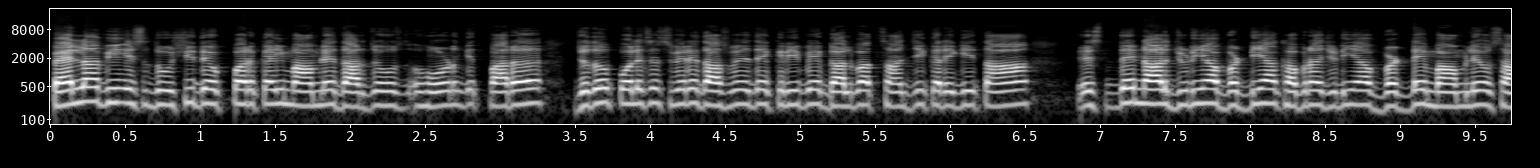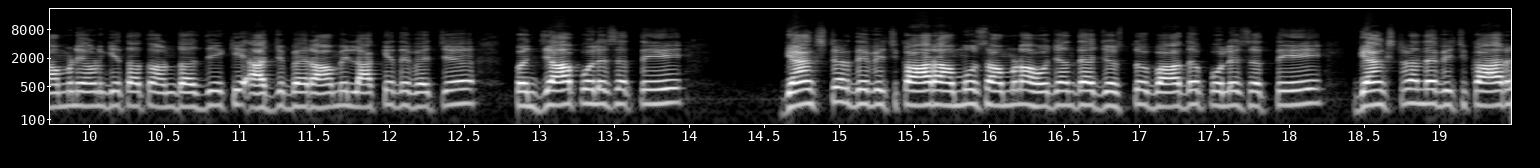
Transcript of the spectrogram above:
ਪਹਿਲਾਂ ਵੀ ਇਸ ਦੋਸ਼ੀ ਦੇ ਉੱਪਰ ਕਈ ਮਾਮਲੇ ਦਰਜ ਹੋ- ਹੋਣਗੇ, ਪਰ ਜਦੋਂ ਪੁਲਿਸ ਸਵੇਰੇ 10 ਵਜੇ ਦੇ ਕਰੀਬ ਇਹ ਗੱਲਬਾਤ ਸਾਂਝੀ ਕਰੇਗੀ ਤਾਂ ਇਸ ਦੇ ਨਾਲ ਜੁੜੀਆਂ ਵੱਡੀਆਂ ਖਬਰਾਂ, ਜਿਹੜੀਆਂ ਵੱਡੇ ਮਾਮਲੇ ਉਹ ਸਾਹਮਣੇ ਆਉਣਗੇ, ਤਾਂ ਤੁਹਾਨੂੰ ਦੱਸ ਦਈਏ ਕਿ ਅੱਜ ਬਹਿਰਾਮ ਇਲਾਕੇ ਦੇ ਵਿੱਚ ਪੰਜਾਬ ਪੁਲਿਸ ਅਤੇ ਗੈਂਗਸਟਰ ਦੇ ਵਿਚਕਾਰ ਆਮੋ ਸਾਹਮਣਾ ਹੋ ਜਾਂਦਾ ਹੈ। ਜਿਸ ਤੋਂ ਬਾਅਦ ਪੁਲਿਸ ਅਤੇ ਗੈਂਗਸਟਰਾਂ ਦੇ ਵਿਚਕਾਰ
